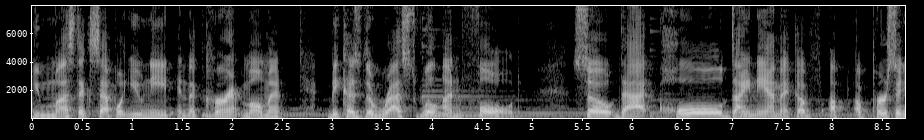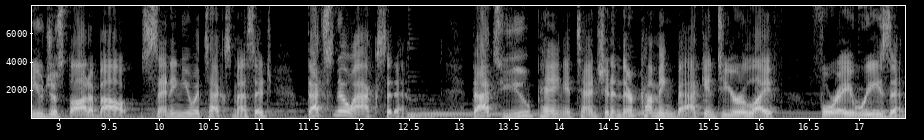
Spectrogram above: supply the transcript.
You must accept what you need in the current moment because the rest will unfold. So, that whole dynamic of a, a person you just thought about sending you a text message, that's no accident. That's you paying attention and they're coming back into your life for a reason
